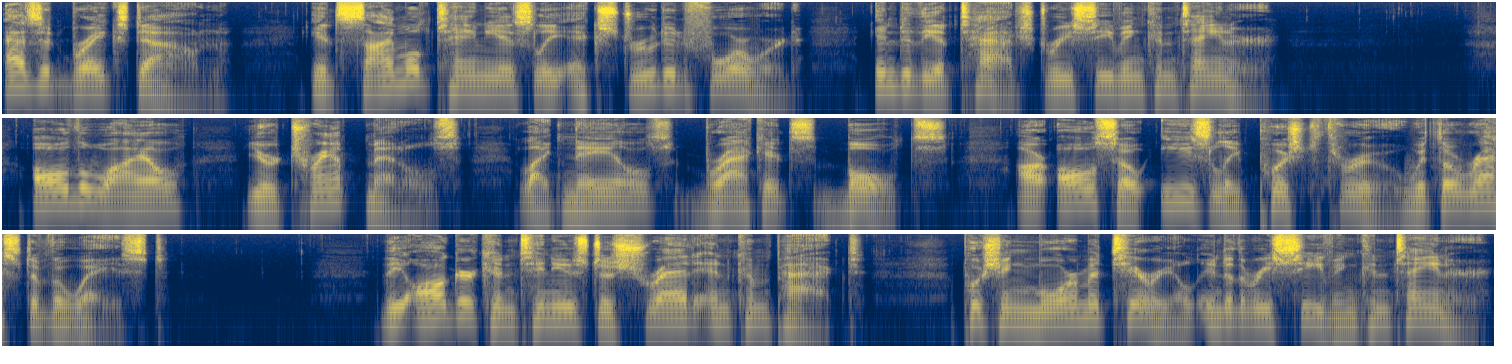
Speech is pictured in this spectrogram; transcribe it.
As it breaks down, it's simultaneously extruded forward into the attached receiving container. All the while, your tramp metals, like nails, brackets, bolts, are also easily pushed through with the rest of the waste. The auger continues to shred and compact, pushing more material into the receiving container.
